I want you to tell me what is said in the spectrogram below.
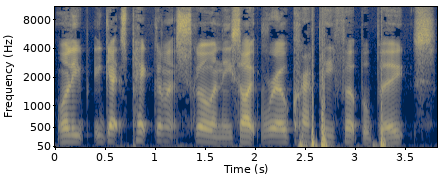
Well, he, he gets picked on at school and he's like real crappy football boots.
